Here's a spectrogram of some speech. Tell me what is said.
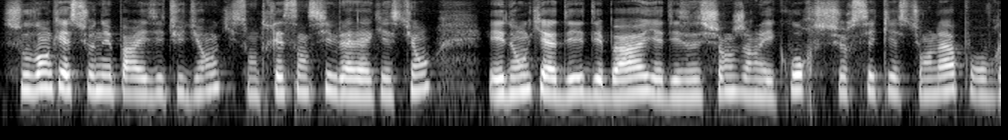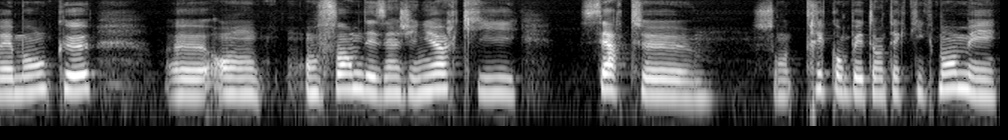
souvent questionnés par les étudiants qui sont très sensibles à la question. Et donc il y a des débats, il y a des échanges dans les cours sur ces questions-là pour vraiment que euh, on forme des ingénieurs qui certes, euh, sont très compétents techniquement, mais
